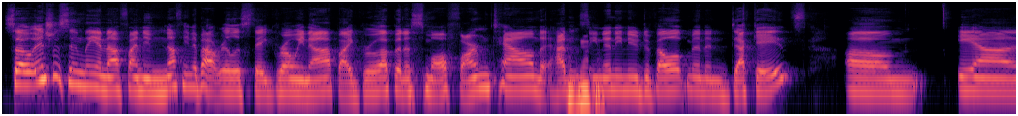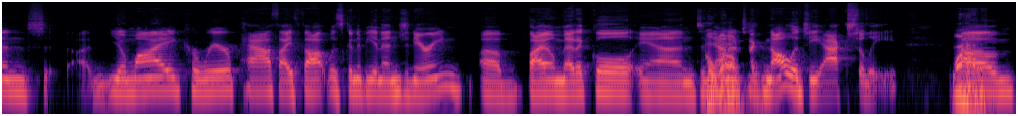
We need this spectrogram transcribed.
So, interestingly enough, I knew nothing about real estate growing up. I grew up in a small farm town that hadn't seen any new development in decades. Um, and you know, my career path I thought was going to be in engineering, uh, biomedical, and Oh wow, nanotechnology, actually. wow, Um,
